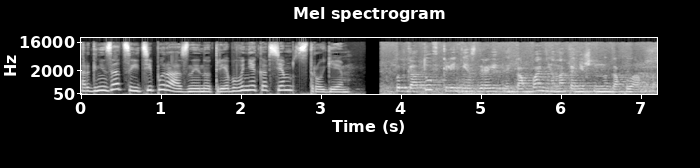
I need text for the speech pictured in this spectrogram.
Организации и типы разные, но требования ко всем строгие. Подготовка летней оздоровительной кампании, она, конечно, многоплановая.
